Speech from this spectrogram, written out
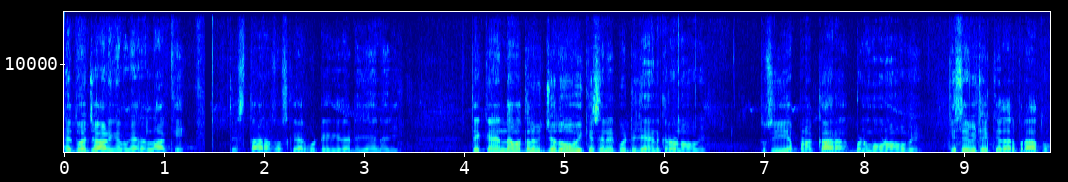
ਇਹਦੋਂ ਬਾਅਦ ਜਾਲੀਆਂ ਵਗੈਰਾ ਲਾ ਕੇ। ਤੇ 1700 ਸਕੁਅਰ ਫੁੱਟ ਏਰੀਆ ਦਾ ਡਿਜ਼ਾਈਨ ਹੈ ਜੀ। ਤੇ ਕਹਿਣ ਦਾ ਮਤਲਬ ਜਦੋਂ ਵੀ ਕਿਸੇ ਨੇ ਕੋਈ ਡਿਜ਼ਾਈਨ ਕਰਾਉਣਾ ਹੋਵੇ ਤੁਸੀਂ ਆਪਣਾ ਘਰ ਬਣਵਾਉਣਾ ਹੋਵੇ ਕਿਸੇ ਵੀ ਠੇਕੇਦਾਰ ਭਰਾ ਤੋਂ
